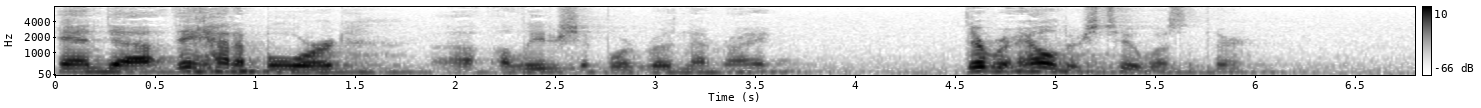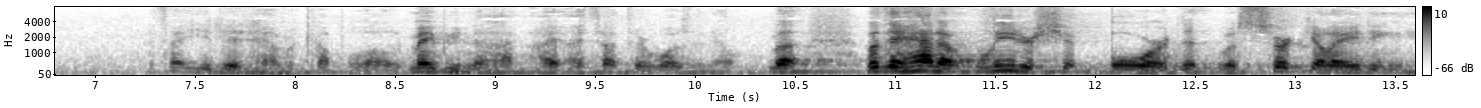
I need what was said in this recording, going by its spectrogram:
And uh, they had a board, uh, a leadership board, wasn't that right? There were elders too, wasn't there? I thought you did have a couple elders. Maybe not. I, I thought there was an elder. But, but they had a leadership board that was circulating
